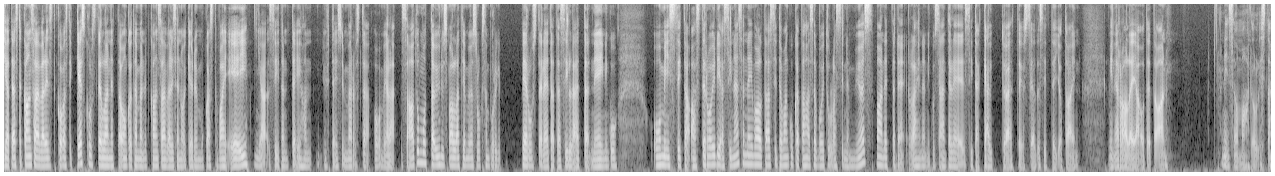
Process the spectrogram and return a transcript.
Ja tästä kansainvälisesti kovasti keskustellaan, että onko tämä nyt kansainvälisen oikeuden mukaista vai ei. Ja siitä nyt ei ihan yhteisymmärrystä ole vielä saatu, mutta Yhdysvallat ja myös Luxemburg perustelee tätä sillä, että ne ei niin kuin omi sitä asteroidia sinänsä, ne ei valtaa sitä, vaan kuka tahansa voi tulla sinne myös, vaan että ne lähinnä niin kuin sääntelee sitä käyttöä, että jos sieltä sitten jotain mineraaleja otetaan, niin se on mahdollista.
